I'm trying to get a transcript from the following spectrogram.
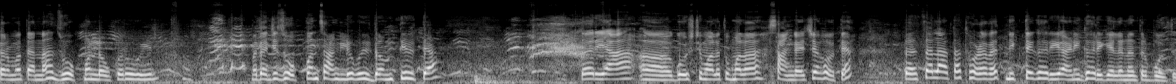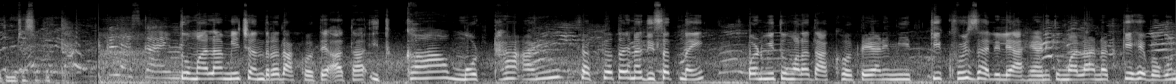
तर मग त्यांना झोप पण लवकर होईल. मग त्यांची झोप पण चांगली होईल दमतील त्या. तर या गोष्टी मला तुम्हाला सांगायच्या होत्या. तर चला आता थोड्या वेळात निघते घरी आणि घरी गेल्यानंतर बोलते तुमच्यासोबत. तुम्हाला मी चंद्र दाखवते. आता इतका मोठा आणि शक्यतो आहे ना दिसत नाही पण मी तुम्हाला दाखवते आणि मी इतकी खुश झालेली आहे आणि तुम्हाला नक्की हे बघून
